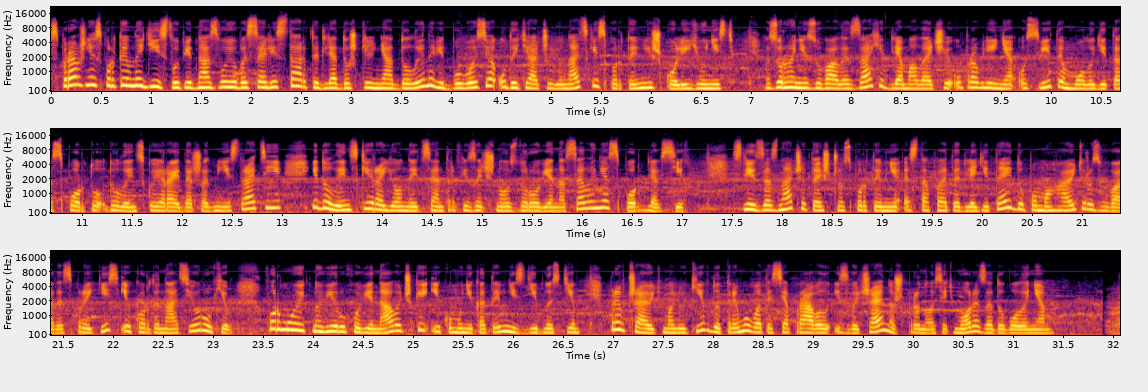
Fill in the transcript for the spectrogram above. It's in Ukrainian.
Справжнє спортивне дійство під назвою Веселі старти для дошкільнят долини відбулося у дитячо-юнацькій спортивній школі Юність. Зорганізували захід для малечі управління освіти, молоді та спорту Долинської райдержадміністрації і Долинський районний центр фізичного здоров'я населення Спорт для всіх. Слід зазначити, що спортивні естафети для дітей допомагають розвивати спритність і координацію рухів, формують нові рухові навички і комунікативні здібності, привчають малюків дотримуватися правил і, звичайно ж, приносять море задоволення.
